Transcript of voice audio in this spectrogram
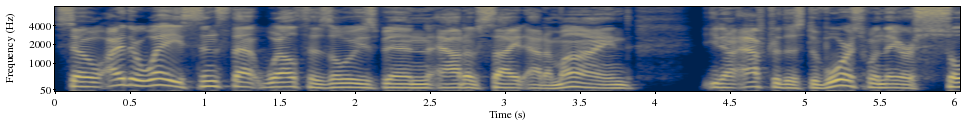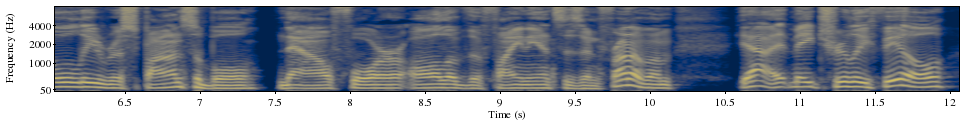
So either way, since that wealth has always been out of sight, out of mind, you know, after this divorce, when they are solely responsible now for all of the finances in front of them, yeah, it may truly feel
